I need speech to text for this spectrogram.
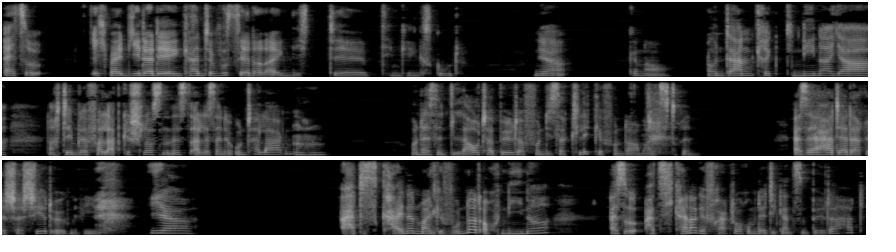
Also, ich meine, jeder, der ihn kannte, wusste ja dann eigentlich, der, dem ging's gut. ja, genau. Und dann kriegt Nina ja, nachdem der Fall abgeschlossen ist, alle seine Unterlagen. Mhm. Und da sind lauter Bilder von dieser Clique von damals drin. Also er hat ja da recherchiert irgendwie. Ja. Hat es keinen mal gewundert, auch Nina? Also hat sich keiner gefragt, warum der die ganzen Bilder hat?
